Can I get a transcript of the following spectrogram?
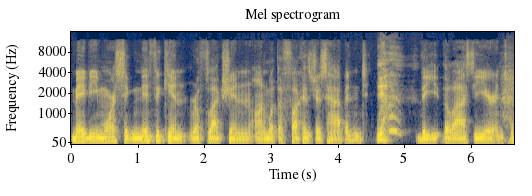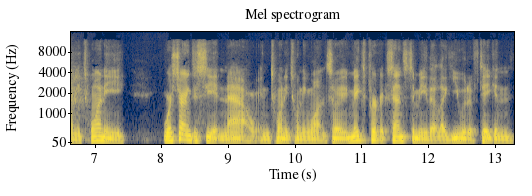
maybe more significant reflection on what the fuck has just happened yeah, the the last year in 2020 we're starting to see it now in 2021 so it makes perfect sense to me that like you would have taken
